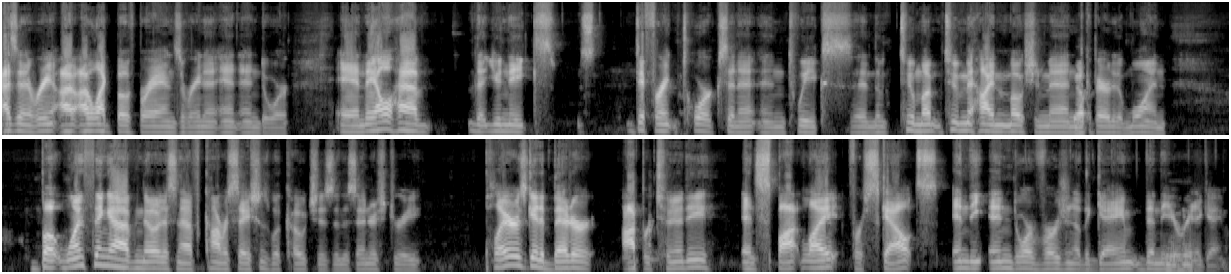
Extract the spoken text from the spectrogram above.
as an arena, I, I, like both brands, arena and indoor, and they all have the unique, different torques in it and tweaks, and the two two high motion men yep. compared to the one. But one thing I've noticed and I have conversations with coaches in this industry, players get a better opportunity and spotlight for scouts in the indoor version of the game than the mm-hmm. arena game.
